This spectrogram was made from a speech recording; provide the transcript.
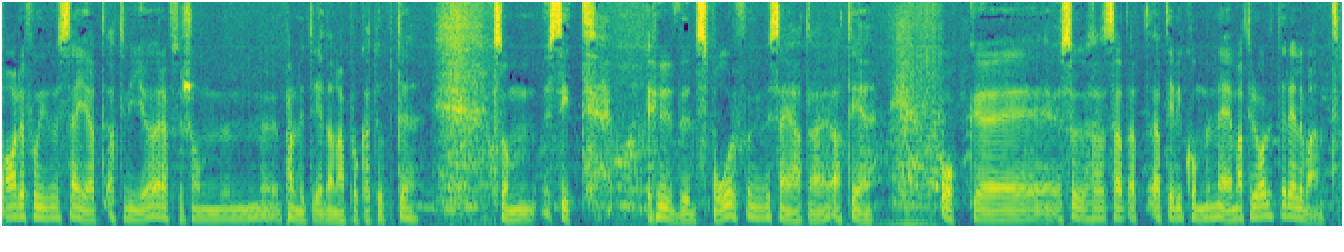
Ja, det får vi väl säga att, att vi gör eftersom mm, Palmeutredarna har plockat upp det som sitt huvudspår får vi väl säga att, att det är. Och, eh, så, så att, att, att det vi kommer med materialet är relevant.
